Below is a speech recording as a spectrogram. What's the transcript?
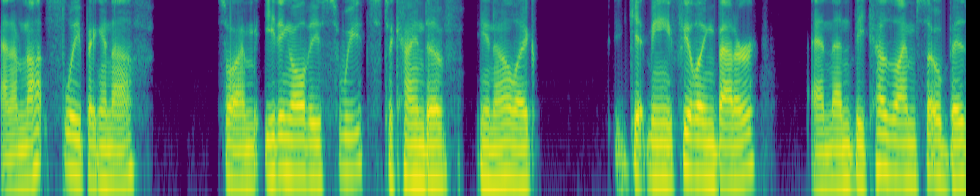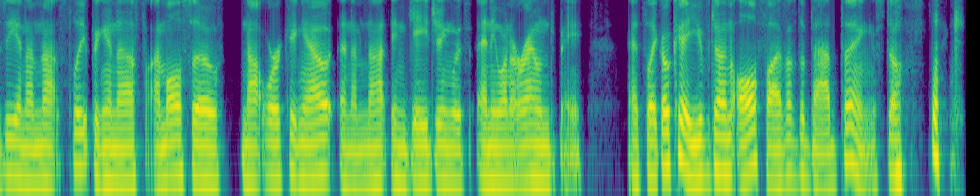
and I'm not sleeping enough. So I'm eating all these sweets to kind of, you know, like get me feeling better and then because I'm so busy and I'm not sleeping enough, I'm also not working out and I'm not engaging with anyone around me. It's like, okay, you've done all five of the bad things. Don't like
